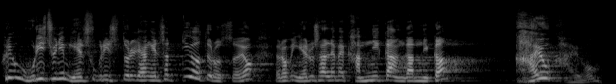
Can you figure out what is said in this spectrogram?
그리고 우리 주님 예수 그리스도를 향해서 뛰어들었어요. 여러분 예루살렘에 갑니까 안 갑니까? 가요 가요.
